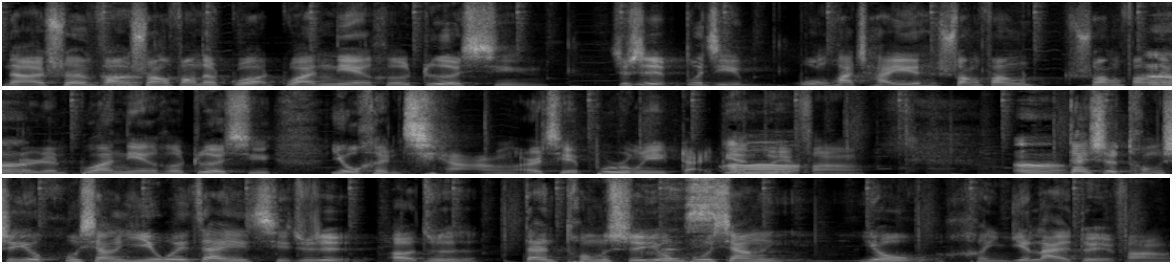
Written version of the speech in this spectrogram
那双方双方的观观念和个性，就是不仅文化差异，双方双方两个人观念和个性又很强，而且不容易改变对方。嗯，但是同时又互相依偎在一起，就是呃，就是，但同时又互相。又很依赖对方，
